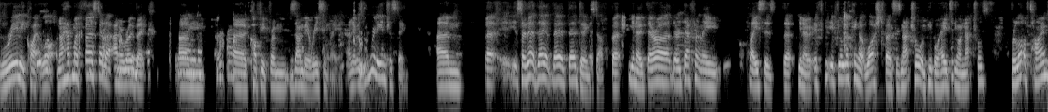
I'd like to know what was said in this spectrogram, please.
really quite a lot. And I had my first ever anaerobic um, uh, coffee from Zambia recently, and it was really interesting. Um, but so they're they're they're they're doing stuff, but you know there are there are definitely places that you know if if you're looking at washed versus natural and people hating on naturals for a lot of time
